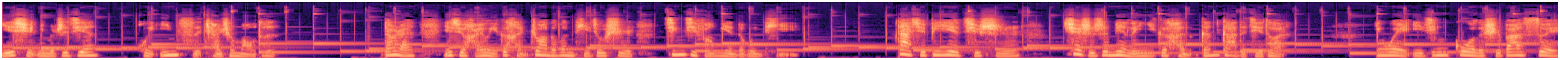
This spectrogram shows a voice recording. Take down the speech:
也许你们之间会因此产生矛盾。当然，也许还有一个很重要的问题，就是经济方面的问题。大学毕业其实确实是面临一个很尴尬的阶段，因为已经过了十八岁，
